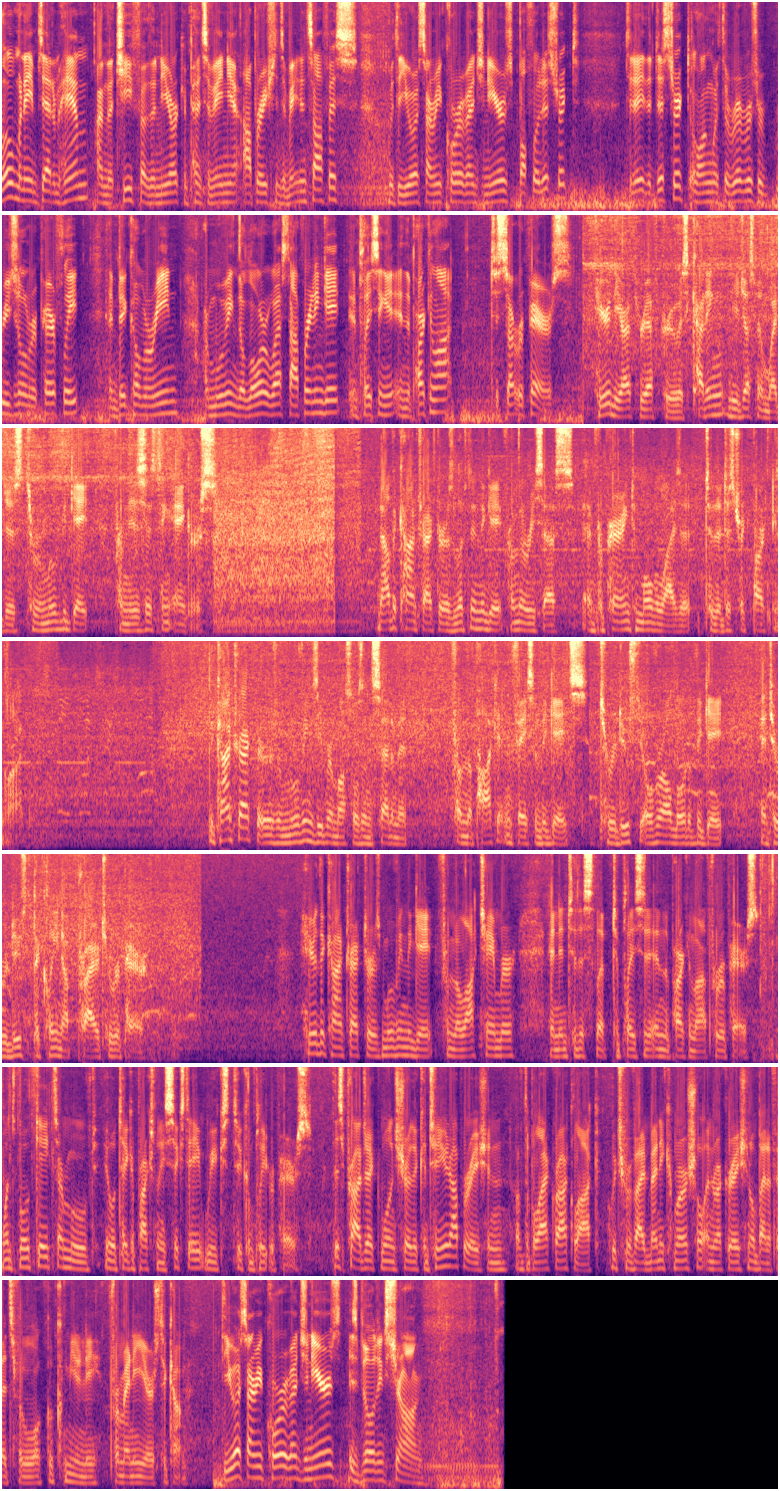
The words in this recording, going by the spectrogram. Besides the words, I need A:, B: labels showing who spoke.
A: Hello, my name is Adam Ham. I'm the Chief of the New York and Pennsylvania Operations and Maintenance Office with the U.S. Army Corps of Engineers Buffalo District. Today the district, along with the Rivers Regional Repair Fleet and BIDCO Marine, are moving the lower west operating gate and placing it in the parking lot to start repairs. Here the R3F crew is cutting the adjustment wedges to remove the gate from the existing anchors. Now the contractor is lifting the gate from the recess and preparing to mobilize it to the district parking lot. The contractor is removing zebra mussels and sediment from the pocket and face of the gates to reduce the overall load of the gate and to reduce the cleanup prior to repair. Here the contractor is moving the gate from the lock chamber and into the slip to place it in the parking lot for repairs. Once both gates are moved, it will take approximately six to eight weeks to complete repairs. This project will ensure the continued operation of the Black Rock Lock, which provide many commercial and recreational benefits for the local community for many years to come. The U.S. Army Corps of Engineers is building strong.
